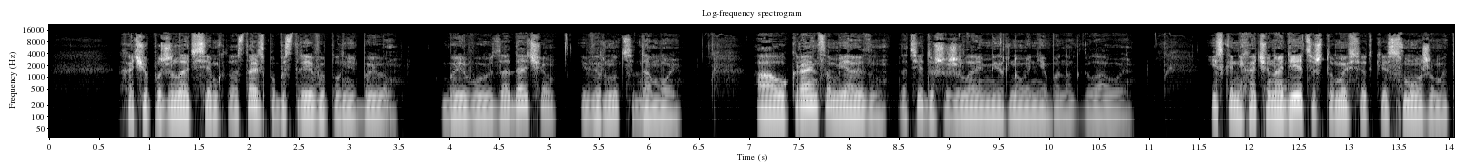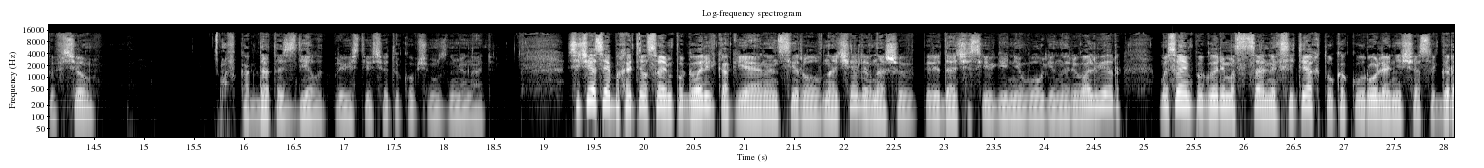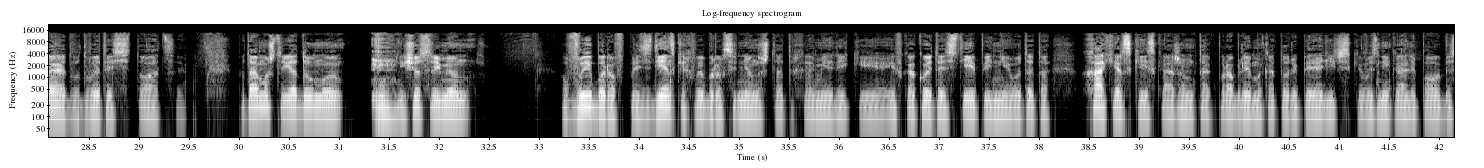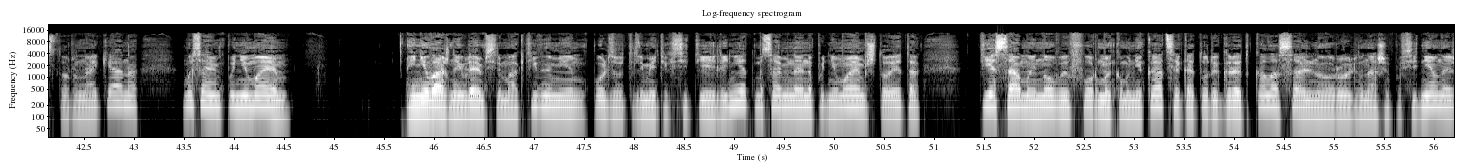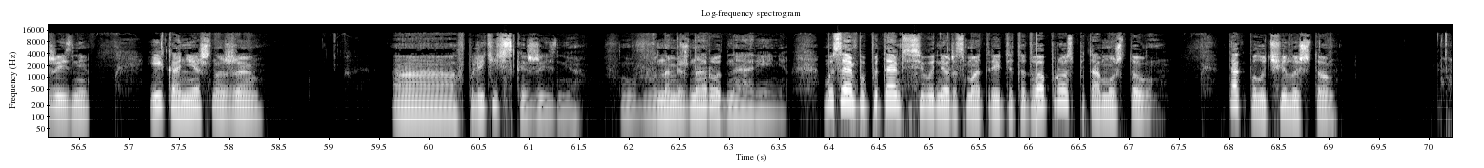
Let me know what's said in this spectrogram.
Хочу пожелать всем, кто остались, побыстрее выполнить бою, боевую задачу и вернуться домой. А украинцам я от всей души желаю мирного неба над головой. Искренне хочу надеяться, что мы все-таки сможем это все когда-то сделать, привести все это к общему знаменателю. Сейчас я бы хотел с вами поговорить, как я и анонсировал в начале в нашей передаче с Евгением Волгиным «Револьвер». Мы с вами поговорим о социальных сетях, то, какую роль они сейчас играют вот в этой ситуации. Потому что, я думаю, еще с времен выборов, президентских выборов в Соединенных Штатах Америки, и в какой-то степени вот это хакерские, скажем так, проблемы, которые периодически возникали по обе стороны океана, мы с вами понимаем, и неважно, являемся ли мы активными пользователями этих сетей или нет, мы с вами, наверное, понимаем, что это те самые новые формы коммуникации, которые играют колоссальную роль в нашей повседневной жизни и, конечно же, а, в политической жизни в, на международной арене. Мы с вами попытаемся сегодня рассмотреть этот вопрос, потому что так получилось, что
